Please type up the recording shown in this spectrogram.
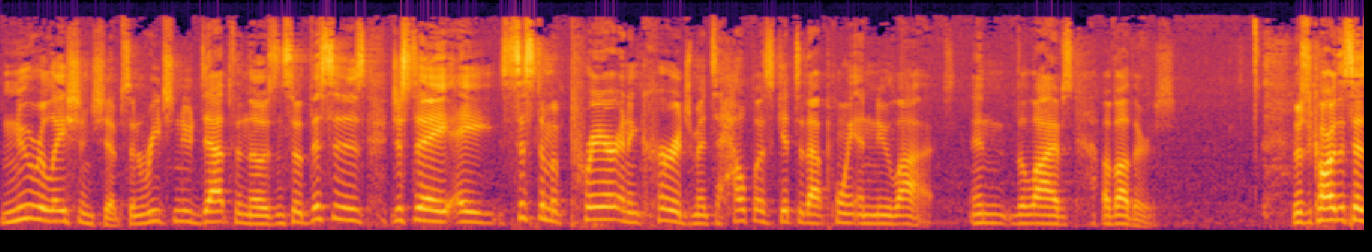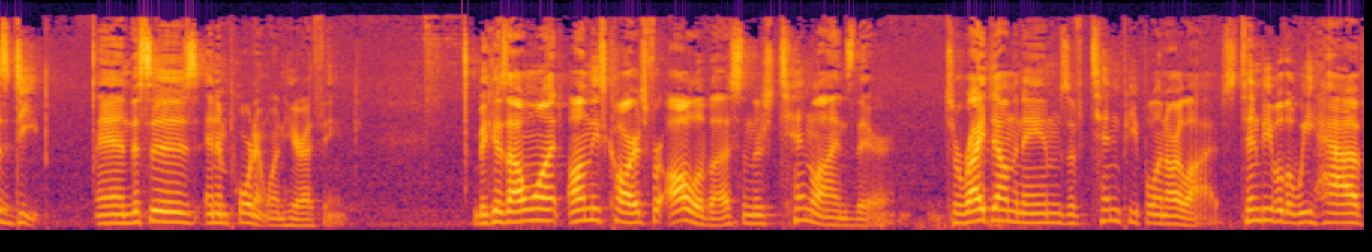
new relationships and reach new depth in those. And so this is just a, a system of prayer and encouragement to help us get to that point in new lives, in the lives of others. There's a card that says deep. And this is an important one here, I think because I want on these cards for all of us, and there's 10 lines there, to write down the names of 10 people in our lives, 10 people that we have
